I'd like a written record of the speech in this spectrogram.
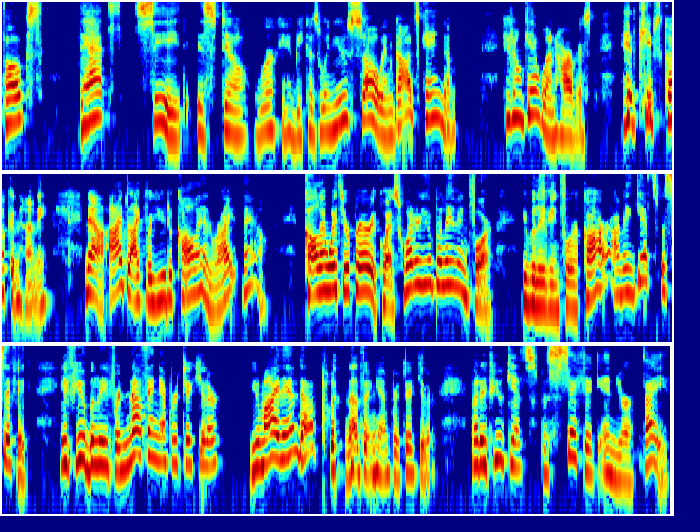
Folks, that seed is still working because when you sow in God's kingdom, you don't get one harvest. It keeps cooking, honey. Now, I'd like for you to call in right now. Call in with your prayer request. What are you believing for? You believing for a car? I mean, get specific. If you believe for nothing in particular, you might end up with nothing in particular. But if you get specific in your faith,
